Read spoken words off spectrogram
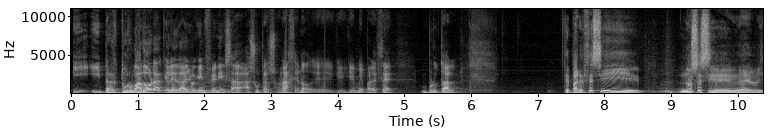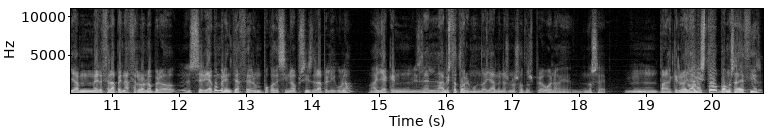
y, y perturbadora que le da Mm. Joaquín Phoenix a, a su personaje, ¿no? Eh, que, que me parece brutal. ¿Te parece si... No sé si eh, ya merece la pena hacerlo, ¿no? Pero sería conveniente hacer un poco de sinopsis de la película, Ah, ya que la ha visto todo el mundo ya, menos nosotros, pero bueno, eh, no sé. Mm, Para el que no la haya visto, vamos a decir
